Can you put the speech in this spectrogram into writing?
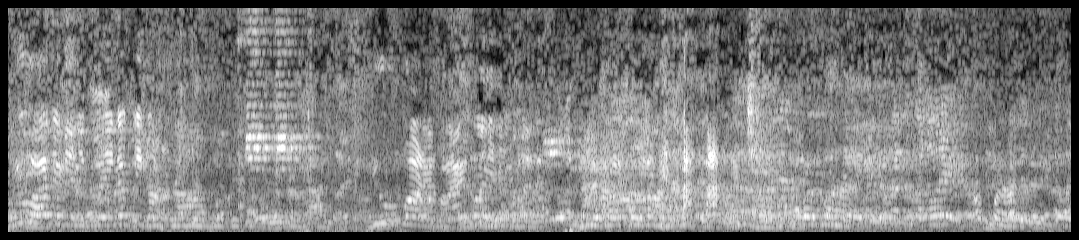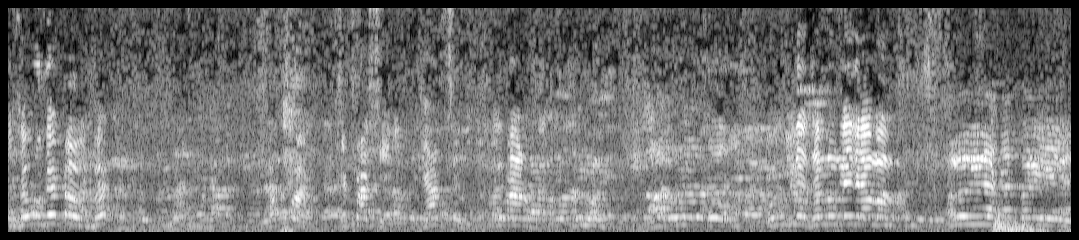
ક્યુ હાજરી તો એ નક્કી કરો ક્યુ પણ સૌ દેખાવે બસ છપ્પન એકાસી છ્યાસી લીલા શાકભાજી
